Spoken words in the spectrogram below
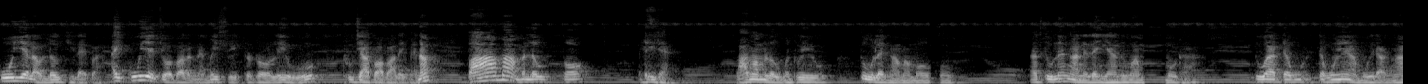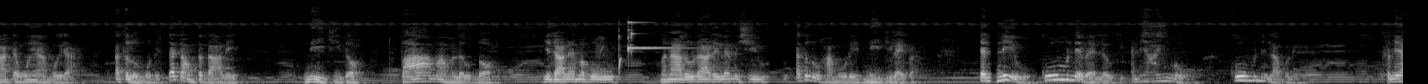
9ရက်လောက်လုပ်ကြည့်လိုက်ပါအဲ့9ရက်ကျော်သွားတဲ့မိတ်ဆွေတော်တော်လေးကိုထူကြသွားပါလိမ့်မယ်နော်ဘာမှမလုပ်တော့ အတိတ်တန်ဘာမှမလုပ်မတွေးဘူးသူ့လည်းငါမှမဟုတ်ဘူးအဲသူနဲ့ငါနဲ့လည်းရန်သူမှမဟုတ်တာသူကတဝင်းရမွေးတာငါတဝင်းရမွေးတာအဲ့ဒါလို့မို့လေတက်တောင်တက်တာလေးနေကြည့်တော့ဘာမှမလုပ်တော့ညတာလည်းမပူဘူးမနာလိုတာတွေလည်းမရှိဘူးအဲ့ဒါလိုဟာမျိုးတွေနေကြည့်လိုက်ပါတနေ့ကို6မိနစ်ပဲလုပ်ကြည့်အများကြီးမဟုတ်6မိနစ်လောက်ပဲလေခမရ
